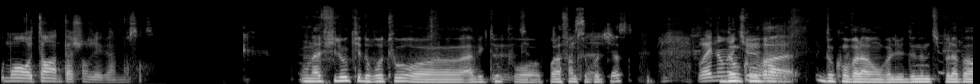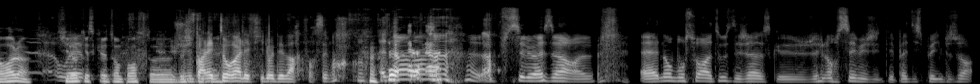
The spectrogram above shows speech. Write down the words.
au moins autant à ne pas changer, à mon sens. On a Philo qui est de retour euh, avec nous pour, pour la fin de ce podcast. Ouais, non, donc, on va, donc on va, on va lui donner un petit peu la parole. Euh, Philo, qu'est-ce que tu en penses Je vais parler de Toral et Philo débarque forcément. non, non, non. c'est le hasard. Euh, non, bonsoir à tous déjà, parce que j'ai lancé mais j'étais pas disponible ce soir.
